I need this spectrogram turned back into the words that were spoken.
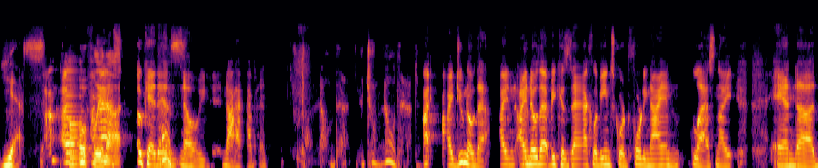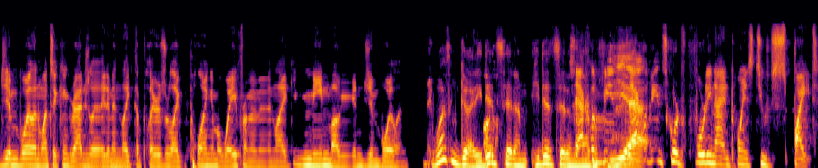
Yes. I'm- I'm- I'm Hopefully ask- Okay, then Yes. no, not happening. You don't know that. You don't know that. I, I do know that. I, I know that because Zach LaVine scored 49 last night, and uh, Jim Boylen went to congratulate him, and like the players were like pulling him away from him and like mean mugging Jim Boylen. It wasn't good. He did sit him. He did sit him. Zach. LaVine, Yeah. Zach LaVine scored 49 points to spite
